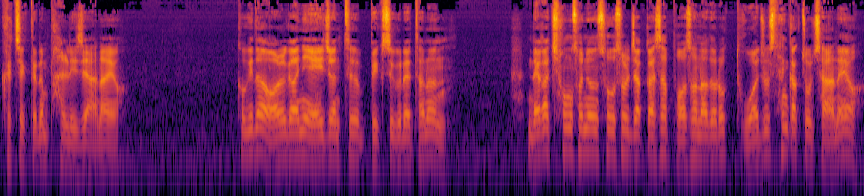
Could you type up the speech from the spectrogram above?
그 책들은 팔리지 않아요. 거기다 얼간이 에이전트 빅스 그레터는 내가 청소년 소설 작가에서 벗어나도록 도와줄 생각조차 안 해요.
